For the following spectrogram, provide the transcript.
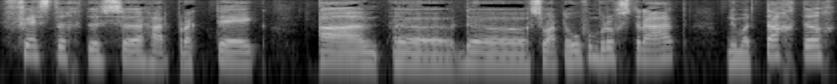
vestigde ze haar praktijk aan uh, de Zwarthovenbrugstraat nummer 80.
